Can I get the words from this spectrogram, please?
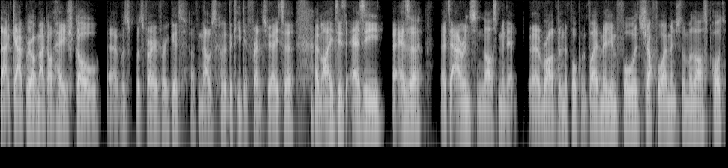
that Gabriel Magalhaes goal uh, was was very very good. I think that was kind of the key differentiator. Um, I did Ezzy uh, Eze uh, to Aaronson last minute uh, rather than the 4.5 million forward shuffle I mentioned on the last pod,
